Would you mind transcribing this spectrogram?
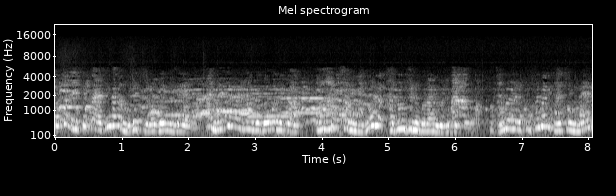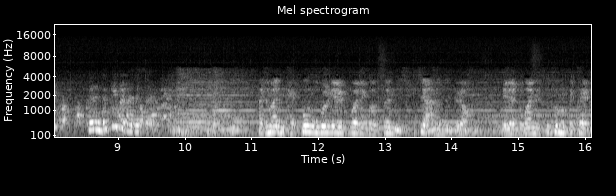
효과가 있을 거야 생각은 못했죠 그랬는데 한 이틀 정도 먹으니까 아참 효리가 가져오시는구나 하는 걸 느꼈어요 오늘 좀 편하게 잘 수 있네 그런 느낌을 가졌어요 하지만 백봉 오골계를 구하는 것은 쉽지 않았는데요. 1년 동안 수소문 끝에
